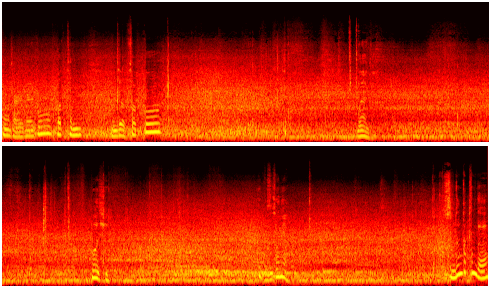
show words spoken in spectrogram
소통 잘 되고 버튼 문제 없었고. 뭐야 이거 뭐지? 이게 무슨 선이야? 순정 같은데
